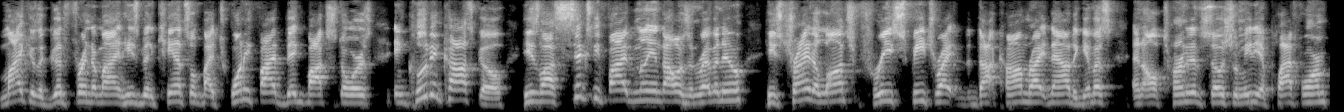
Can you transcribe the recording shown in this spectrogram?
Mike is a good friend of mine. He's been canceled by 25 big box stores, including Costco. He's lost $65 million in revenue. He's trying to launch frankspeech.com right now to give us an alternative social media platform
